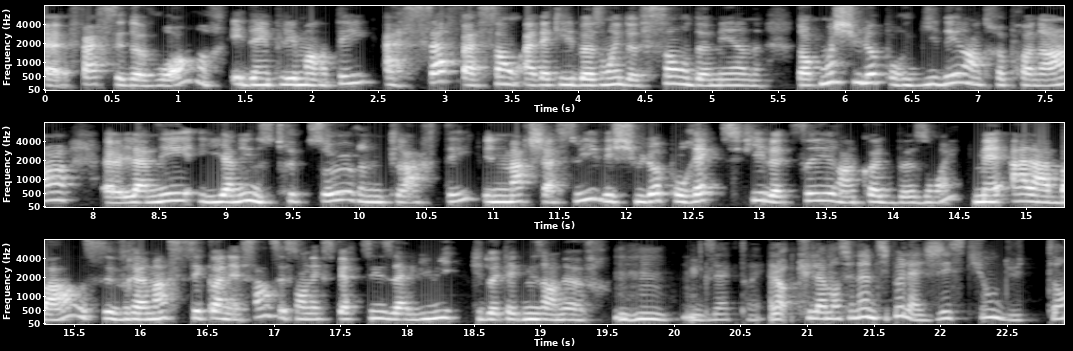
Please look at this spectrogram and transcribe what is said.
euh, faire ses devoirs et d'implémenter à sa façon, avec les besoins de son domaine. Donc, moi, je suis là pour guider l'entrepreneur, euh, l'amener, y amener une structure, une clarté, une marche à suivre, et je suis là pour rectifier le tir en cas de besoin. Mais à la base, c'est vraiment ses connaissances et son expertise à lui qui doit être mise en œuvre. Mm-hmm, exact. Ouais. Alors, tu l'as mentionné un petit peu, la gestion du temps,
